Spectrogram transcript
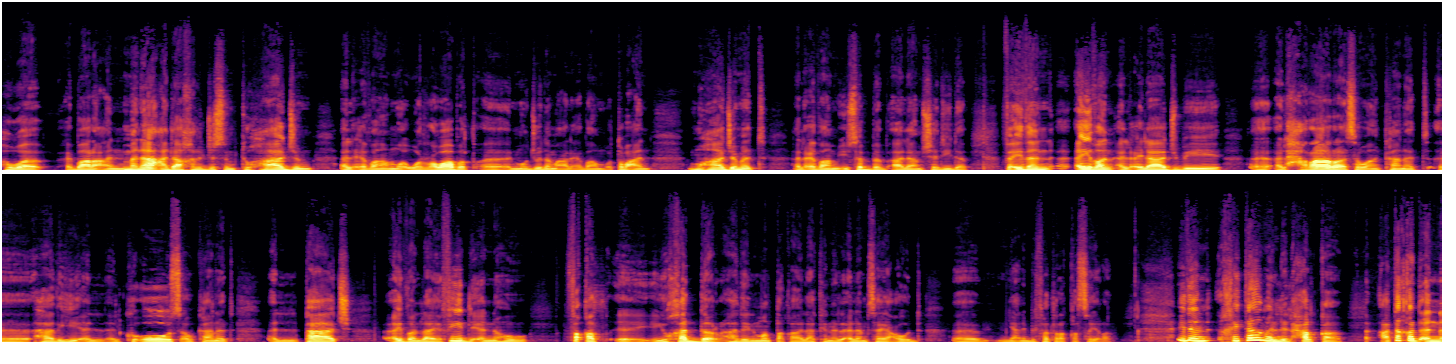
هو عبارة عن مناعة داخل الجسم تهاجم العظام والروابط آه، الموجودة مع العظام. وطبعا مهاجمة العظام يسبب آلام شديدة. فإذا أيضا العلاج بالحرارة سواء كانت آه، هذه الكؤوس أو كانت الباتش أيضا لا يفيد لأنه فقط آه، يخدر هذه المنطقة لكن الألم سيعود يعني بفترة قصيرة. إذا ختاما للحلقة أعتقد أن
